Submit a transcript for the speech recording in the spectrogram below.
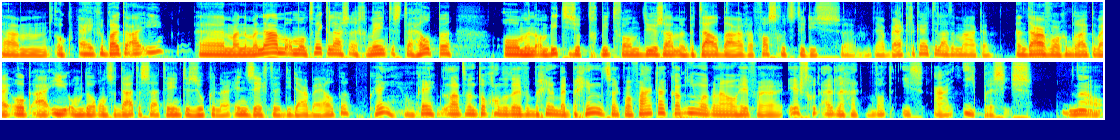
Um, ook wij gebruiken AI, uh, maar met name om ontwikkelaars en gemeentes te helpen om hun ambities op het gebied van duurzaam en betaalbare vastgoedstudies uh, ja, werkelijkheid te laten maken. En daarvoor gebruiken wij ook AI om door onze dataset heen te zoeken naar inzichten die daarbij helpen. Oké, okay, oké. Okay. Laten we toch altijd even beginnen bij het begin. Dat zeg ik wel vaker. Kan iemand me nou even eerst goed uitleggen, wat is AI precies? Nou,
